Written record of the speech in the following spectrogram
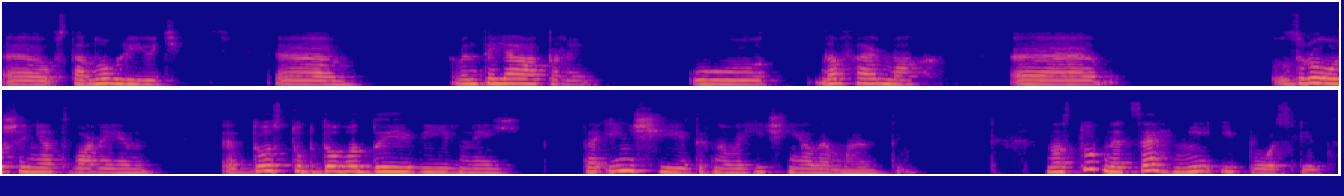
е, встановлюють вентилятори на фермах, зрошення тварин, доступ до води вільний та інші технологічні елементи. Наступне це гній і послід.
